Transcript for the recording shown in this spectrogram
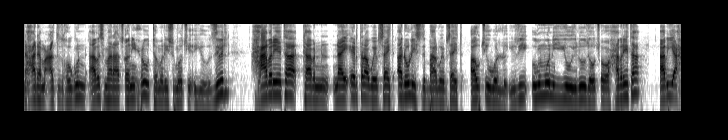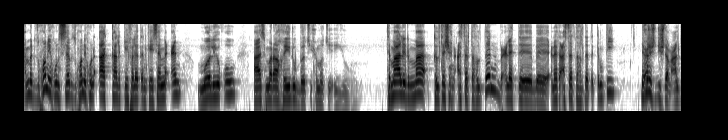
ንሓደ መዓልቲ ዝኸውን ኣብ ኣስመራ ፀኒሑ ተመሊሱ መፅኡ እዩ ዝብል ሓበሬታ ካብ ናይ ኤርትራ website ኣዶሊስ ዝበሃል website ኣውፅይወሉ እዩ። እዚ እሙን እዩ ኢሉ ዘውፅኦ ሓበሬታ ኣብዪ ኣሕመድ ዝኾነ ይኹን ሰብ ዝኾነ ይኹን ኣካል ከይፈለጠን ከይሰምዐን መሊቑ ኣስመራ ከይዱ በፂሑ መፅኡ እዩ። ትማሊ ድማ 212 ብዕለት 12 ጥቅምቲ ድሕሪ 6 መዓልቲ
